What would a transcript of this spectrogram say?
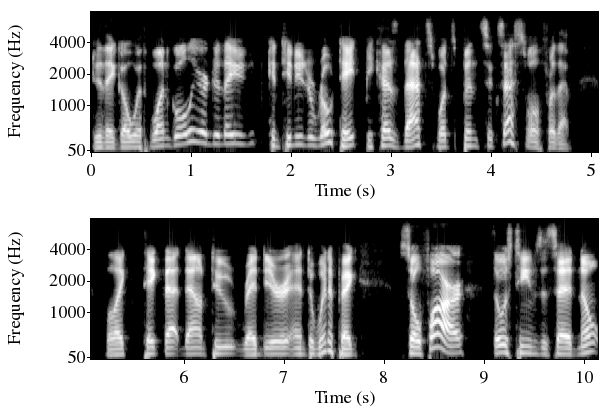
Do they go with one goalie or do they continue to rotate because that's what's been successful for them? Well, I take that down to Red Deer and to Winnipeg. So far, those teams have said, no,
